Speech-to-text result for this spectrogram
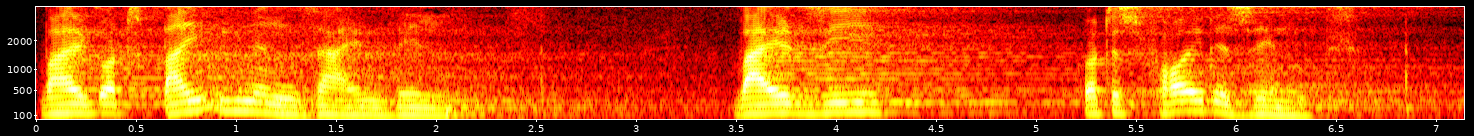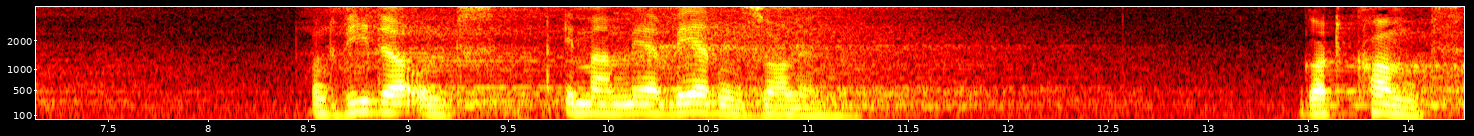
weil Gott bei ihnen sein will, weil sie Gottes Freude sind und wieder und immer mehr werden sollen. Gott kommt,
